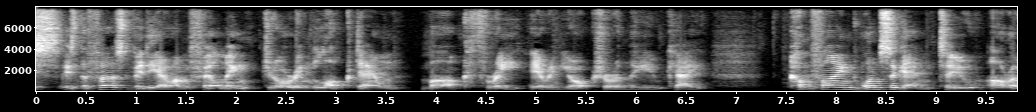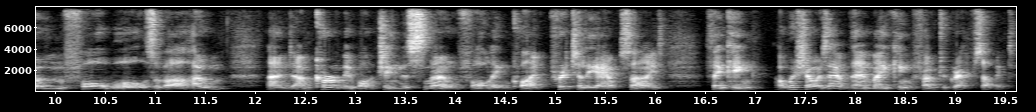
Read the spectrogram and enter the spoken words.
This is the first video I'm filming during lockdown Mark III here in Yorkshire and the UK. Confined once again to our own four walls of our home and I'm currently watching the snow falling quite prettily outside thinking I wish I was out there making photographs of it.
